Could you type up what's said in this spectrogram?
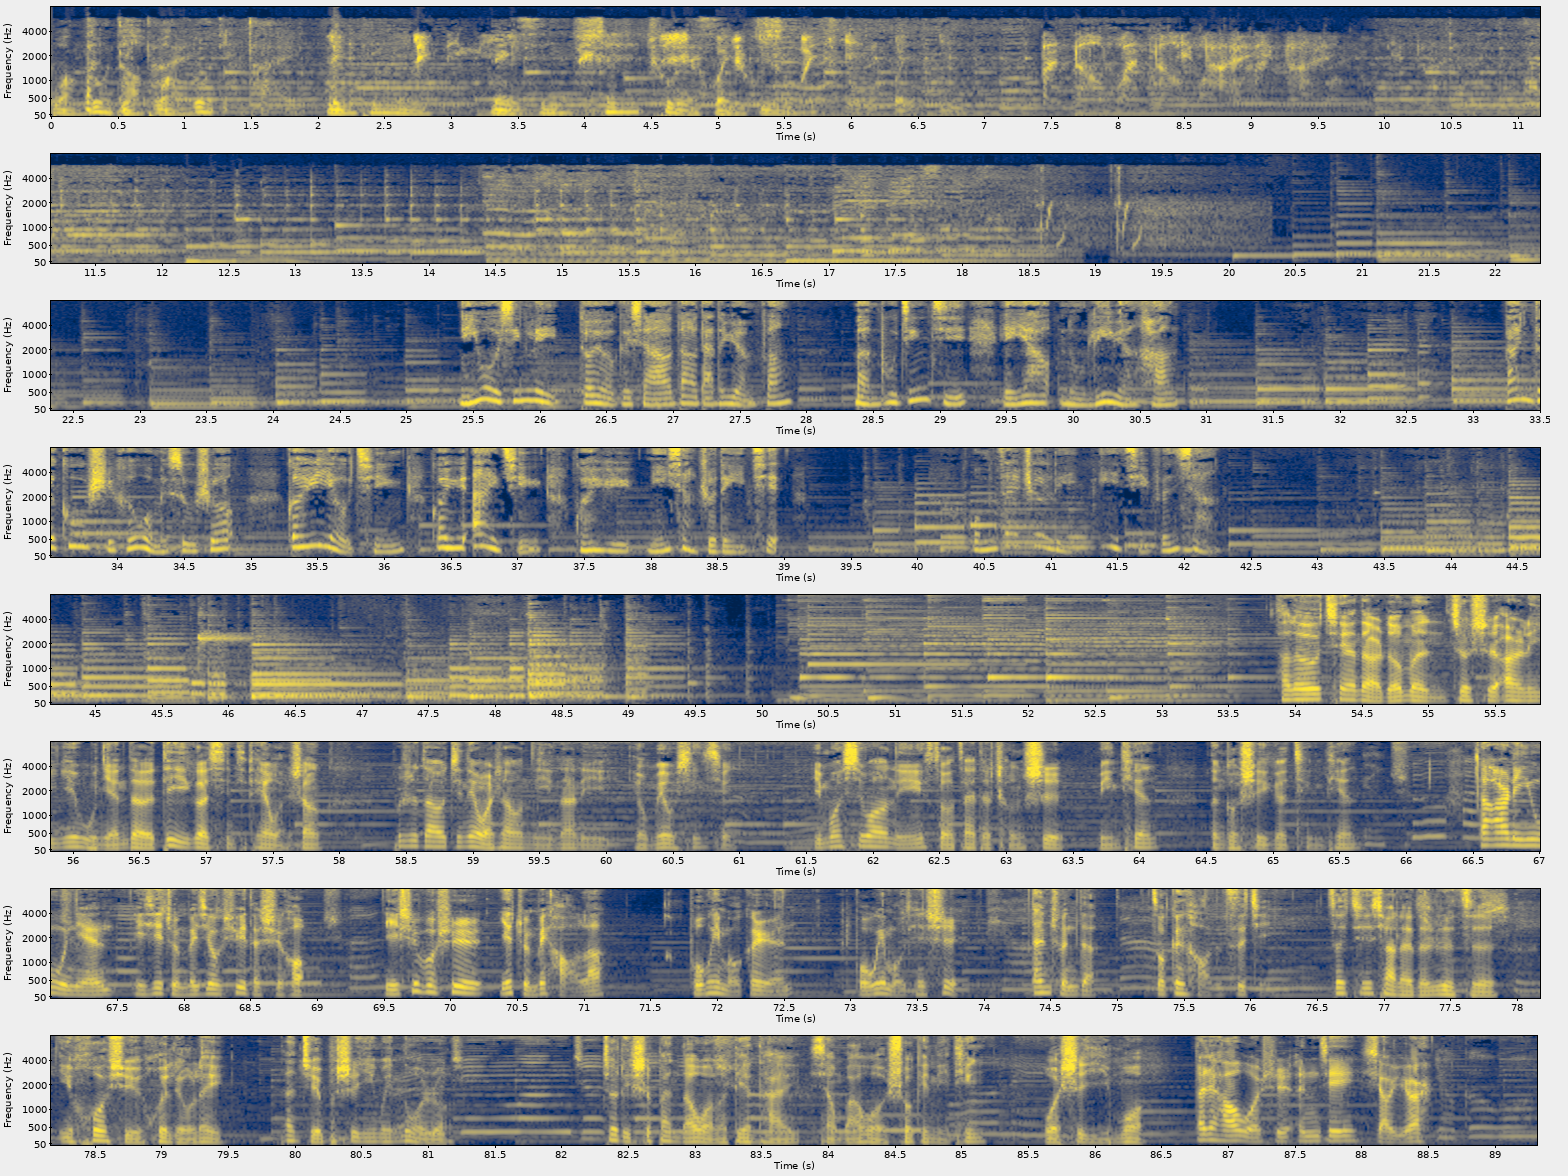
网络电台，聆听你内心深处的回忆。你我心里都有个想要到达的远方，满不荆棘也要努力远航。把你的故事和我们诉说，关于友情，关于爱情，关于你想说的一切，我们在这里一起分享。Hello，亲爱的耳朵们，这是二零一五年的第一个星期天晚上，不知道今天晚上你那里有没有星星？以沫希望你所在的城市明天能够是一个晴天。当二零一五年一切准备就绪的时候，你是不是也准备好了？不为某个人，不为某件事，单纯的做更好的自己。在接下来的日子，你或许会流泪，但绝不是因为懦弱。这里是半岛网络电台，想把我说给你听，我是以沫。大家好，我是 NJ 小鱼儿。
